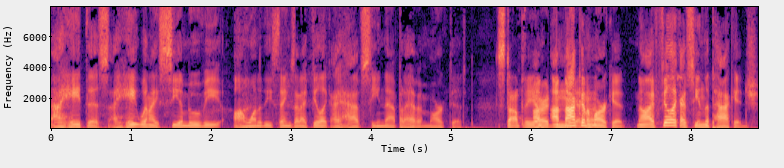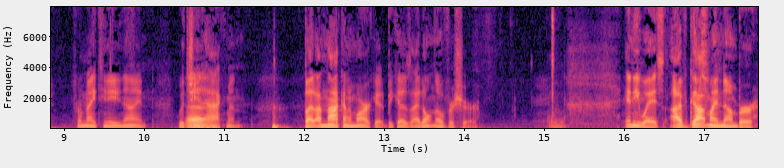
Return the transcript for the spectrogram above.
I hate this. I hate when I see a movie on one of these things and I feel like I have seen that, but I haven't marked it. Stomp the I'm, yard. I'm You not get going to that? mark it. No, I feel like I've seen the package from 1989 with Gene Uh. Hackman, but I'm not going to mark it because I don't know for sure. Anyways, I've got my number.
